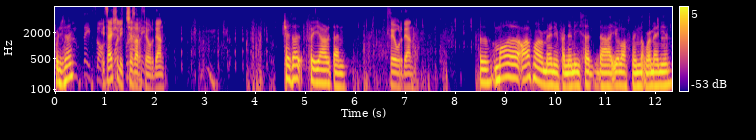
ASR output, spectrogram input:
What'd you say? It's actually Cesar. Feurdian. Cesar Fiardan. Feurdian. Uh, my, I asked my Romanian friend and he said that your last name not Romanian.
